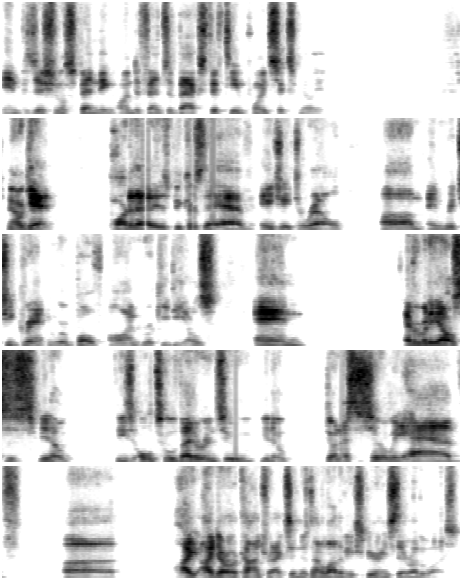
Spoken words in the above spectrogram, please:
in positional spending on defensive backs, 15.6 million. Now, again, part of that is because they have AJ Terrell um, and Richie Grant, who are both on rookie deals. And everybody else is, you know, these old school veterans who, you know, don't necessarily have uh, high, high dollar contracts, and there's not a lot of experience there otherwise.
